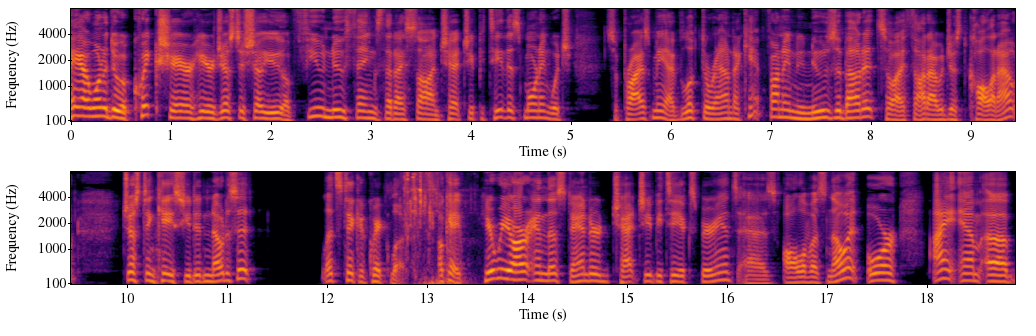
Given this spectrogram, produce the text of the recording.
Hey, I want to do a quick share here just to show you a few new things that I saw in ChatGPT this morning, which surprised me. I've looked around, I can't find any news about it, so I thought I would just call it out. Just in case you didn't notice it, let's take a quick look. Okay, here we are in the standard ChatGPT experience as all of us know it, or I am a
